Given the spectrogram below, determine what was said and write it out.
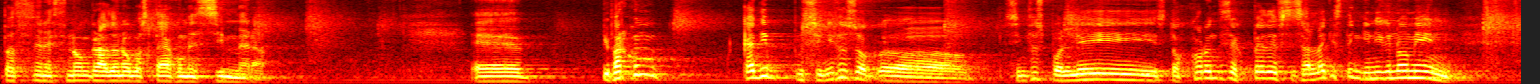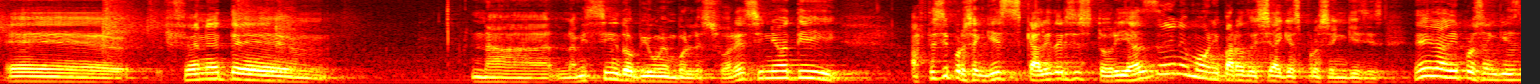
των εθνών κρατών όπως τα έχουμε σήμερα. Ε, υπάρχουν κάτι που συνήθως συνήθως πολύ στον χώρο της εκπαίδευσης αλλά και στην κοινή γνώμη ε, φαίνεται να, να μην συνειδητοποιούμε πολλές φορές είναι ότι αυτές οι προσεγγίσεις της καλύτερης ιστορίας δεν είναι μόνο οι παραδοσιακές προσεγγίσεις. Δεν είναι δηλαδή προσεγγίσεις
